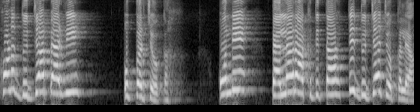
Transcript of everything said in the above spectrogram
ਹੁਣ ਦੂਜਾ ਪੈਰ ਵੀ ਉੱਪਰ ਚੁੱਕ। ਉਹਨੇ ਪਹਿਲਾ ਰੱਖ ਦਿੱਤਾ ਤੇ ਦੂਜਾ ਚੁੱਕ ਲਿਆ।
